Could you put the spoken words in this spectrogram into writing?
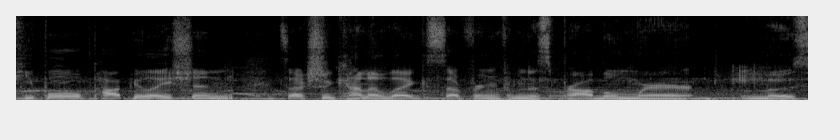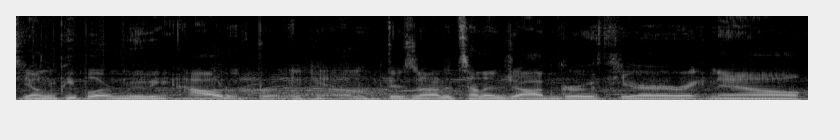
people population. It's actually kind of like suffering from this problem where most young people are moving out of Birmingham. There's not a ton of job growth here right now.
